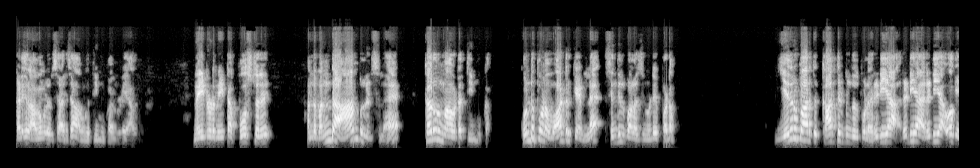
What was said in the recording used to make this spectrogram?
கடைசியில் அவங்கள விசாரிச்சா அவங்க திமுகவினுடைய ஆளுங்க நைட்டோட நைட்டா போஸ்டர் அந்த வந்த ஆம்புலன்ஸ்ல கரூர் மாவட்ட திமுக. கொண்டு போன வாட்டர் கேன்ல செந்தில் பாலாஜியினுடைய படம். எதிர்பார்த்து காத்துட்டு இருந்தது போல ரெடியா ரெடியா ரெடியா ஓகே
